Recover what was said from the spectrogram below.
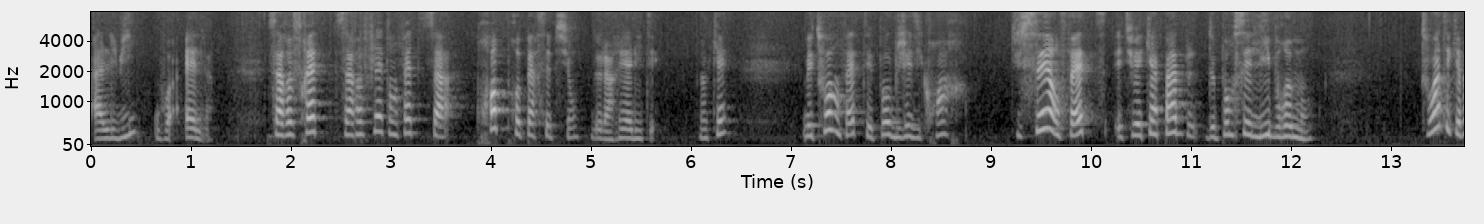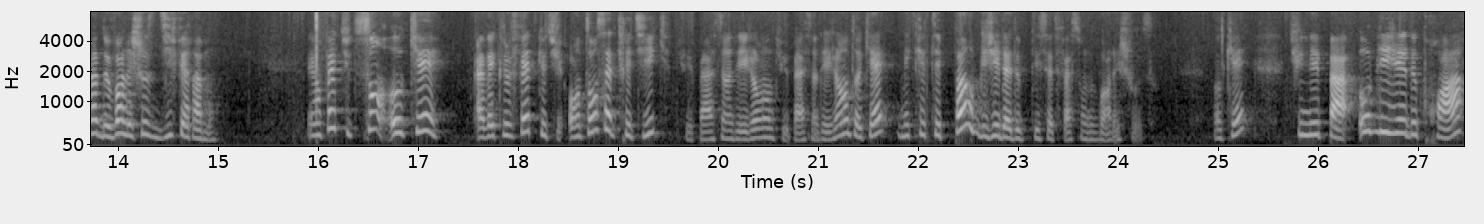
à lui ou à elle. Ça reflète, en fait sa propre perception de la réalité. ok? Mais toi, en fait, tu n'es pas obligé d'y croire. Tu sais, en fait, et tu es capable de penser librement. Toi, tu es capable de voir les choses différemment. Et en fait, tu te sens OK avec le fait que tu entends cette critique, tu n'es pas assez intelligente, tu n'es pas assez intelligente, ok, mais que tu n'es pas obligé d'adopter cette façon de voir les choses. Tu n'es pas obligé de croire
